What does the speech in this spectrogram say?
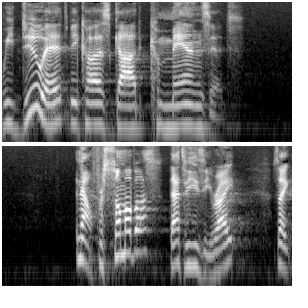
We do it because God commands it. Now, for some of us, that's easy, right? It's like,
